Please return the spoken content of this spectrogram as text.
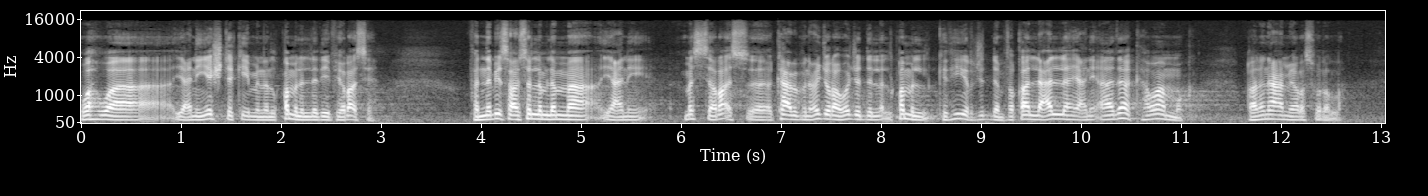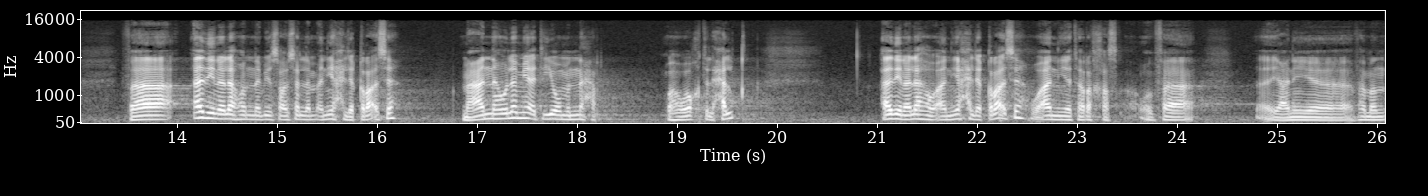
وهو يعني يشتكي من القمل الذي في رأسه. فالنبي صلى الله عليه وسلم لما يعني مس رأس كعب بن عجرة وجد القمل كثير جدا فقال لعله يعني آذاك هوامك. قال نعم يا رسول الله. فأذن له النبي صلى الله عليه وسلم أن يحلق رأسه مع أنه لم يأتي يوم النحر وهو وقت الحلق. أذن له أن يحلق رأسه وأن يترخص. ف يعني فمن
